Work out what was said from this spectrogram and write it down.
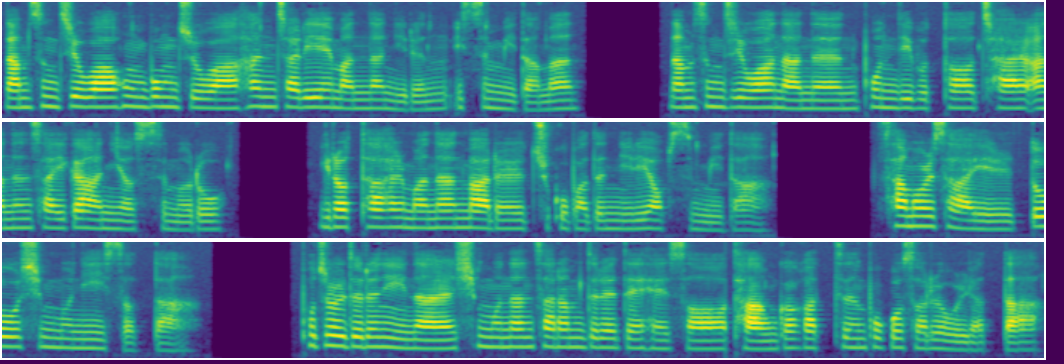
남승지와 홍봉주와 한 자리에 만난 일은 있습니다만 남승지와 나는 본디부터 잘 아는 사이가 아니었으므로 이렇다 할 만한 말을 주고받은 일이 없습니다. 3월 4일 또 신문이 있었다. 포졸들은 이날 신문한 사람들에 대해서 다음과 같은 보고서를 올렸다.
